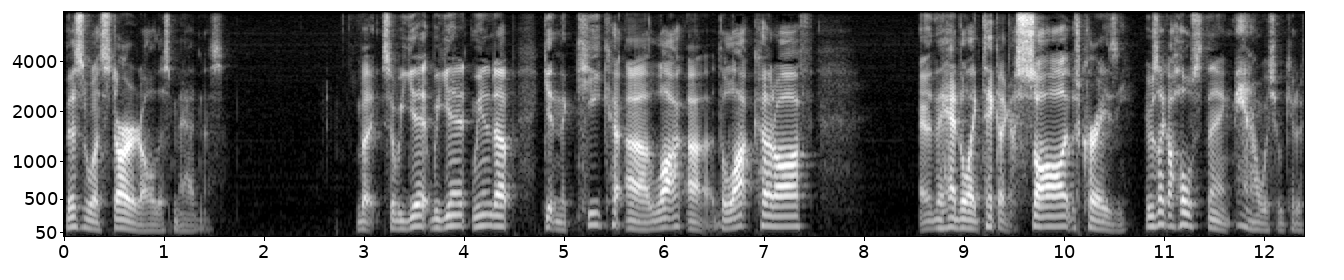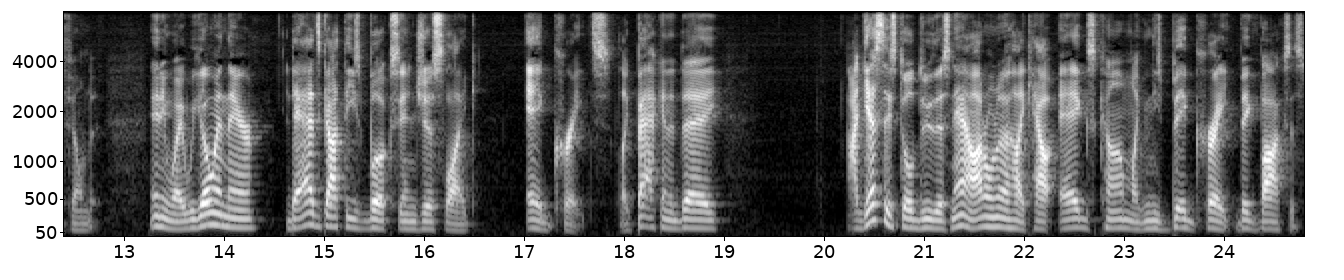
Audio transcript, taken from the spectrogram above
this is what started all this madness. But so we get we get we ended up getting the key uh, lock uh, the lock cut off. And they had to like take like a saw. It was crazy. It was like a whole thing. Man, I wish we could have filmed it. Anyway, we go in there. Dad's got these books in just like egg crates. Like back in the day, I guess they still do this now. I don't know like how eggs come like in these big crate, big boxes.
